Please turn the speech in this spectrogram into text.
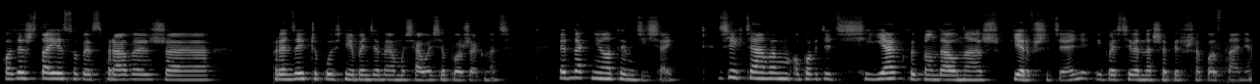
chociaż zdaję sobie sprawę, że prędzej czy później będziemy musiały się pożegnać. Jednak nie o tym dzisiaj. Dzisiaj chciałam Wam opowiedzieć, jak wyglądał nasz pierwszy dzień i właściwie nasze pierwsze poznanie.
